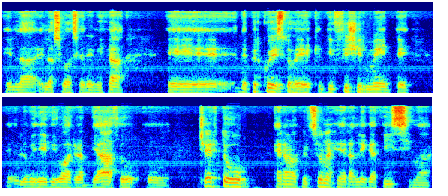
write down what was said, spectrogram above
e la, e la sua serenità. E, ed è per questo che, che difficilmente eh, lo vedevi o arrabbiato o... certo era una persona che era legatissima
